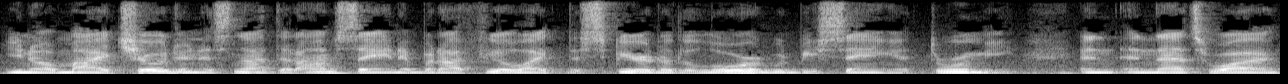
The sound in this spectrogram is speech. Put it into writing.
you know, my children, it's not that I'm saying it, but I feel like the Spirit of the Lord would be saying it through me. And and that's why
